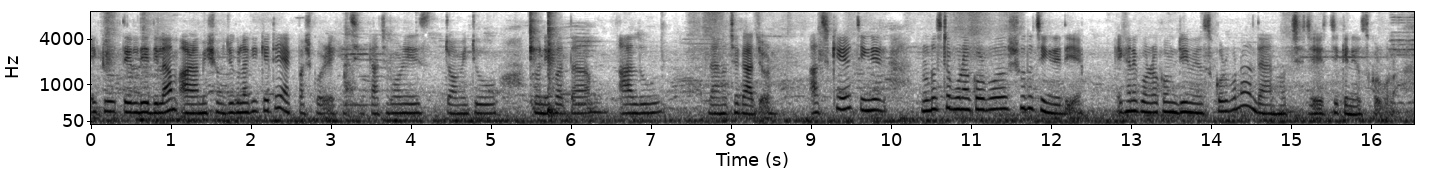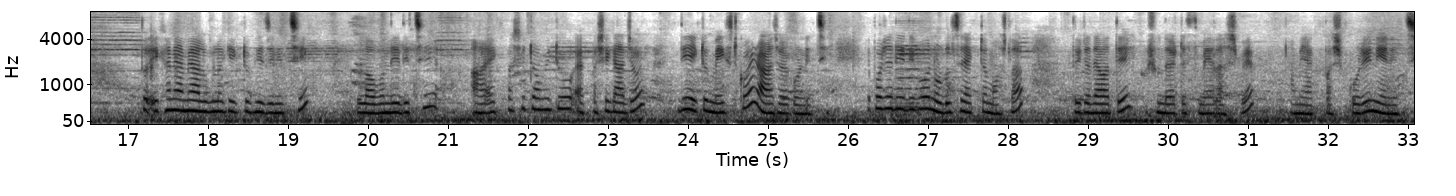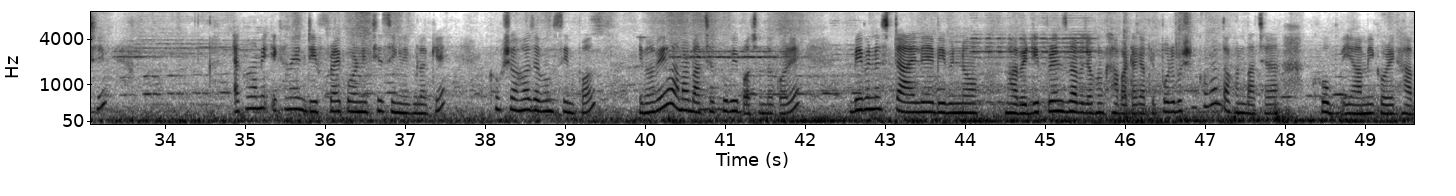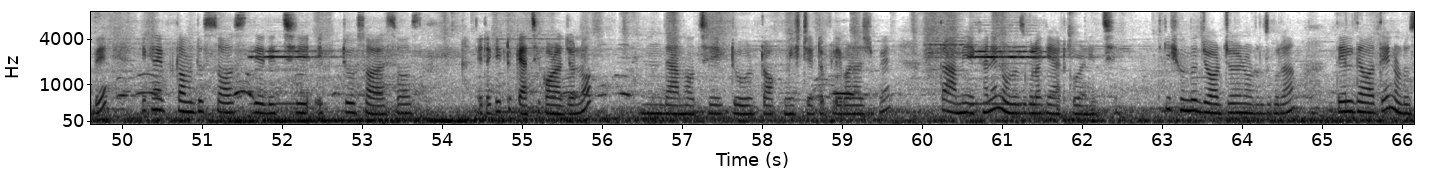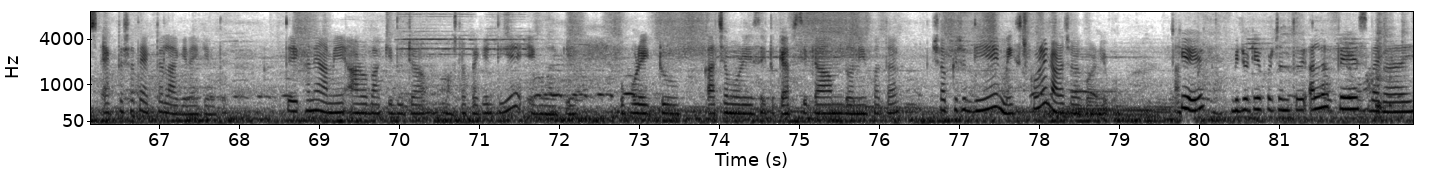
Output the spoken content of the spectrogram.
একটু তেল দিয়ে দিলাম। আর আমি সবজিগুলোকে কেটে এক পাশ করে রেখেছি। কাঁচামরিচ, টমেটো ধনে পাতা আলু, দেন হচ্ছে গাজর। আজকে চিংড়ির নুডলসটা বোনা করব শুধু চিংড়ি দিয়ে। এখানে কোনো রকম ডিম ইউজ করব না, দেন হচ্ছে যে চিকেন ইউজ করব না। তো এখানে আমি আলুগুলোকে একটু ভেজে নিচ্ছি, লবণ দিয়ে দিচ্ছি, আর এক পাশে টমেটো, এক পাশে গাজর দিয়ে একটু মিক্সড করে নাড়াচাড়া করে নিচ্ছি। এরপর পর্যায়ে দিয়ে দিব নুডলসের একটা মশলা, তো এটা দেওয়াতে খুব সুন্দর একটা স্মেল আসবে। আমি এক পাশ করে নিয়ে নিচ্ছি। এখন আমি এখানে ডিপ ফ্রাই করে নিচ্ছি চিংড়িগুলোকে। খুব সহজ এবং সিম্পল এভাবে আমার বাচ্চা খুবই পছন্দ করে। বিভিন্ন স্টাইলে বিভিন্নভাবে ডিফারেন্সভাবে যখন খাবারটাকে আপনি পরিবেশন করবেন, তখন বাচ্চারা খুব ইয়ামি করে খাবে। এখানে টমেটো সস দিয়ে দিচ্ছি, একটু সয়া সস এটাকে একটু ক্যাচি করার জন্য। দেন হচ্ছে একটু টক মিষ্টি একটা ফ্লেভার আসবে। তা আমি এখানে নুডলসগুলোকে অ্যাড করে নিচ্ছি। কি সুন্দর জর্জরে নুডলসগুলো তেল দেওয়াতে নুডলস একটার সাথে একটা লাগে না কিন্তু। তো এখানে আমি আরও বাকি দুটা মশলা প্যাকেট দিয়ে এগুলাকে উপরে একটু কাঁচামরিচ একটু ক্যাপসিকাম, ধনে পাতা সব কিছু দিয়ে মিক্সড করে নাড়াচাড়া করে নেব। ভিডিওটি এ পর্যন্তই। আল্লাহ হাফেজ, বাই বাই।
